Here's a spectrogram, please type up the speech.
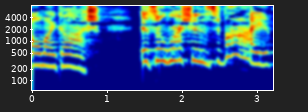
Oh my gosh. It's a Russian spy.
